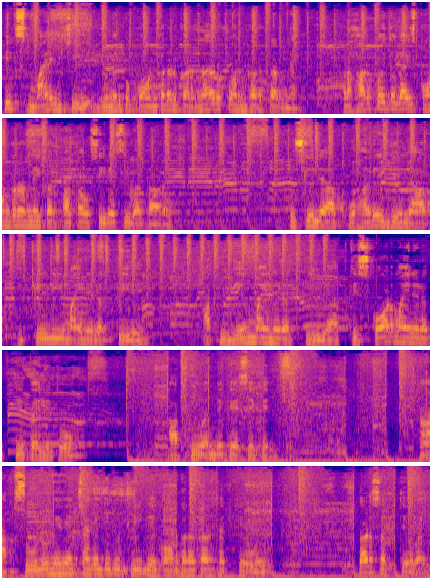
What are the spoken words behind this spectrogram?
फिक्स माइंड चाहिए। जो मेरे को कॉन्करर करना है और कॉन्कर करना है। और हर कोई तो गाइस कॉन्करर नहीं कर पाता, वो सीरियसली बता रहा हूँ। उसके लिए आपको हर एक गेम में आपकी केडी मायने रखती है। आपकी गेम मायने रखती है, आपकी स्क्वाड मायने रखती है, पहले तो आपके बंदे कैसे खेलते हाँ? आप सोलो में भी अच्छा खेलते तो ठीक है कॉन्कर कर सकते हो भाई। कर सकते हो भाई।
